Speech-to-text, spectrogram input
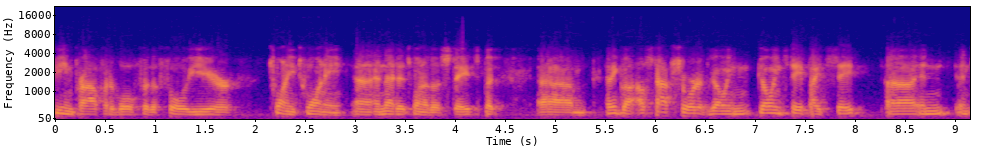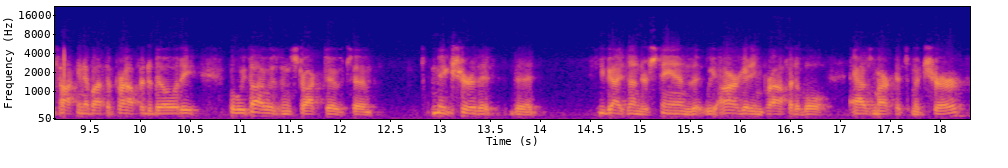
being profitable for the full year 2020, and that is one of those states. But um I think I'll stop short of going going state by state in talking about the profitability. But we thought it was instructive to make sure that you guys understand that we are getting profitable as markets mature.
